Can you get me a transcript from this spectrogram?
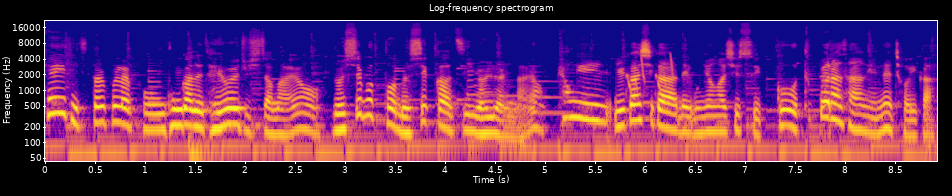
K 디지털 플랫폼 공간을 대여해 주시잖아요. 몇 시부터 몇 시까지 열려 있나요? 평일 일과 시간에 운영하실 수 있고 특별한 사항에는 저희가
